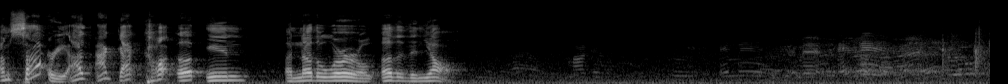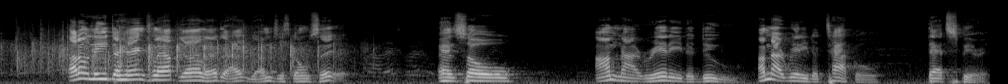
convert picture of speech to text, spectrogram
am sorry. I, I got caught up in another world other than y'all. I don't need to hand clap, y'all. I, am just going to say it. And so I'm not ready to do, I'm not ready to tackle that spirit.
